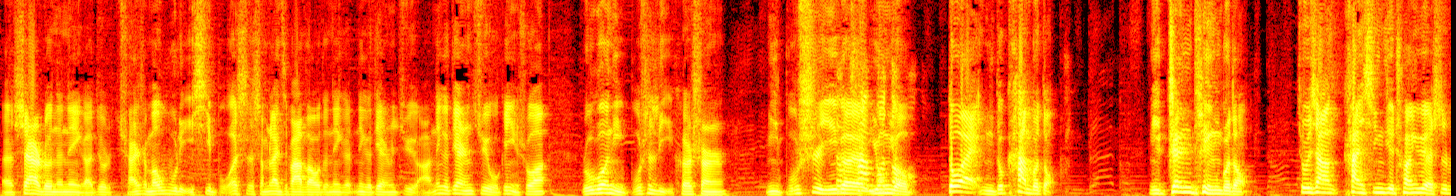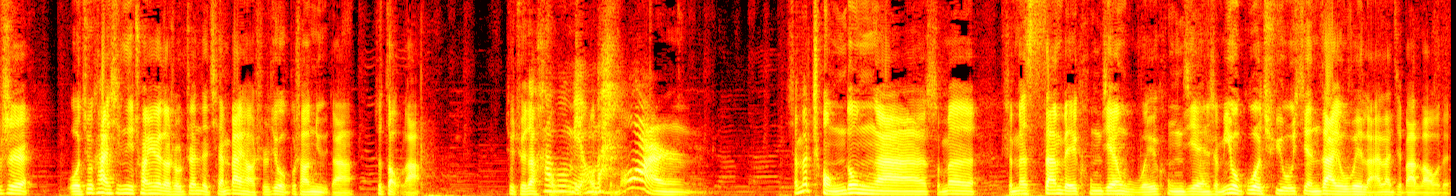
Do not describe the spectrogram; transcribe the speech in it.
呃希尔顿的那个，就是全什么物理系博士什么乱七八糟的那个那个电视剧啊，那个电视剧我跟你说，如果你不是理科生，你不是一个拥有，对你都看不懂，你真听不懂。就像看《星际穿越》，是不是？我去看《星际穿越》的时候，真的前半小时就有不少女的就走了，就觉得看不明白。什么玩意儿，什么虫洞啊，什么什么三维空间、五维空间，什么又过去又现在又未来，乱七八糟的，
